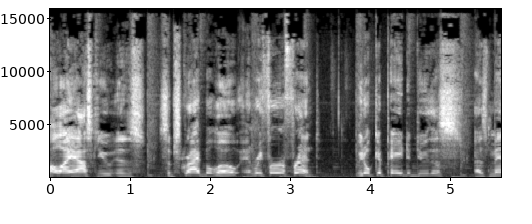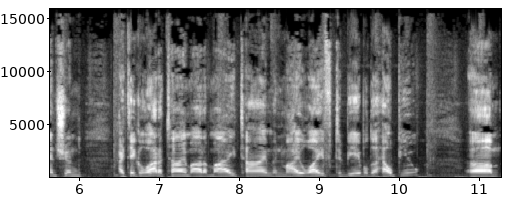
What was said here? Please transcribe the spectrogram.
all I ask you is subscribe below and refer a friend. We don't get paid to do this, as mentioned. I take a lot of time out of my time and my life to be able to help you. Um,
